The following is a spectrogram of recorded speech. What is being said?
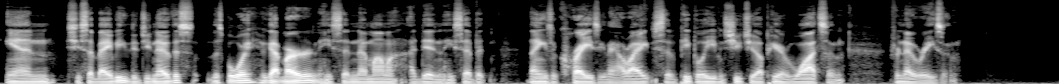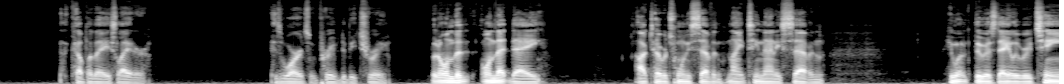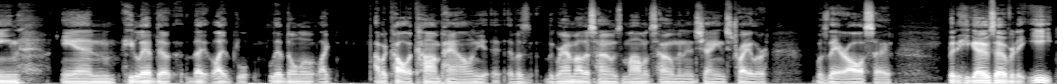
and she said, "Baby, did you know this this boy who got murdered?" And he said, "No, Mama, I didn't." He said, "But things are crazy now, right?" He said, "People even shoot you up here in Watson for no reason." A couple days later, his words would prove to be true. But on the on that day, October twenty seventh, nineteen ninety seven, he went through his daily routine and he lived a, they like lived on a like I would call a compound. It was the grandmother's home, the mama's home, and then Shane's trailer was there also. But he goes over to eat,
